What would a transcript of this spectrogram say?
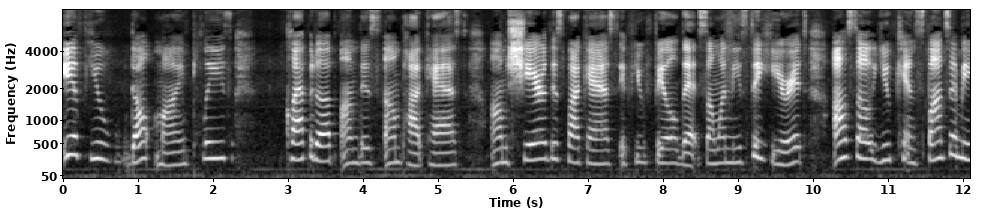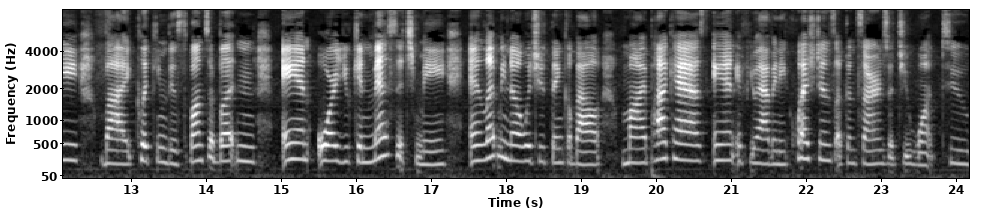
If you don't mind, please clap it up on this um podcast. Um share this podcast if you feel that someone needs to hear it. Also, you can sponsor me by clicking the sponsor button and or you can message me and let me know what you think about my podcast and if you have any questions or concerns that you want to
